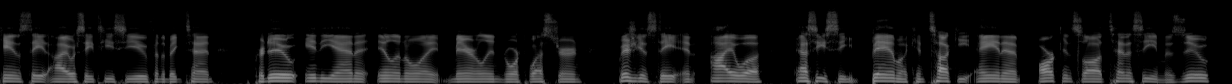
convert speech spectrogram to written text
Kansas State, Iowa State, TCU from the Big 10, Purdue, Indiana, Illinois, Maryland, Northwestern, Michigan State, and Iowa, SEC, Bama, Kentucky, A&M, Arkansas, Tennessee, Mizzou,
